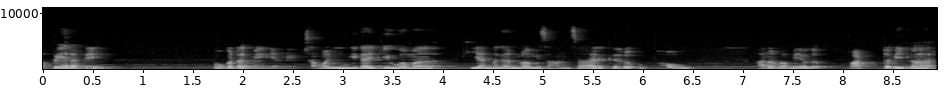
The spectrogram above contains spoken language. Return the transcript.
අපේ රටේ ඕකට මේ ගැන සමලින්ගිකයි කිව්වම කියන්න ගන්නවා මේ සංසාරය කරපු පව් අරව මේක පට්ට විකාර.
